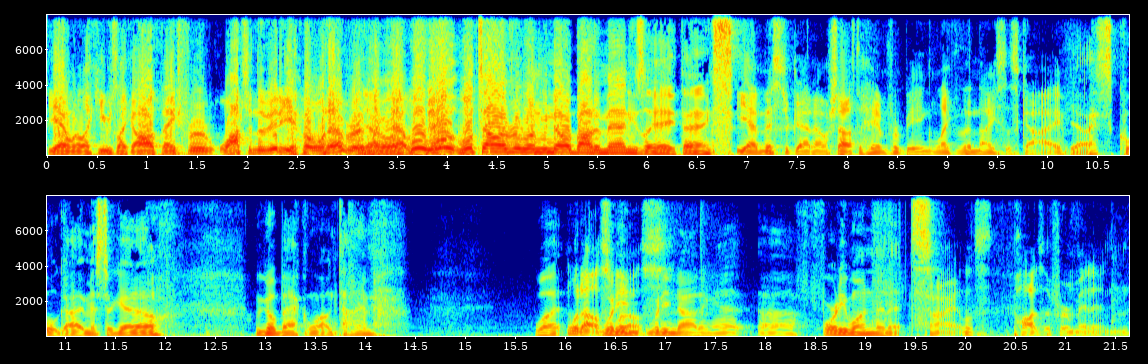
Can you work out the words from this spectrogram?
yeah. And we're like, he was like, "Oh, thanks for watching the video, whatever." Yeah, like like, we'll, we'll, we'll tell everyone we know about him, man. He's like, hey, thanks. yeah, Mr. Ghetto. Shout out to him for being like the nicest guy. Yeah, he's a cool guy, Mr. Ghetto. We go back a long time. What? What else? What, are you else? What are you nodding at? Uh, Forty-one minutes, All right, let's pause it for a minute. And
